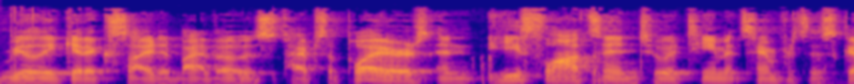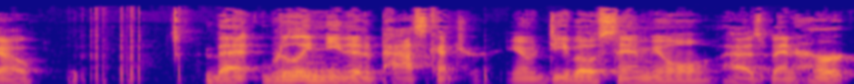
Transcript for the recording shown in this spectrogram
really get excited by those types of players, and he slots into a team at San Francisco that really needed a pass catcher. You know, Deebo Samuel has been hurt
